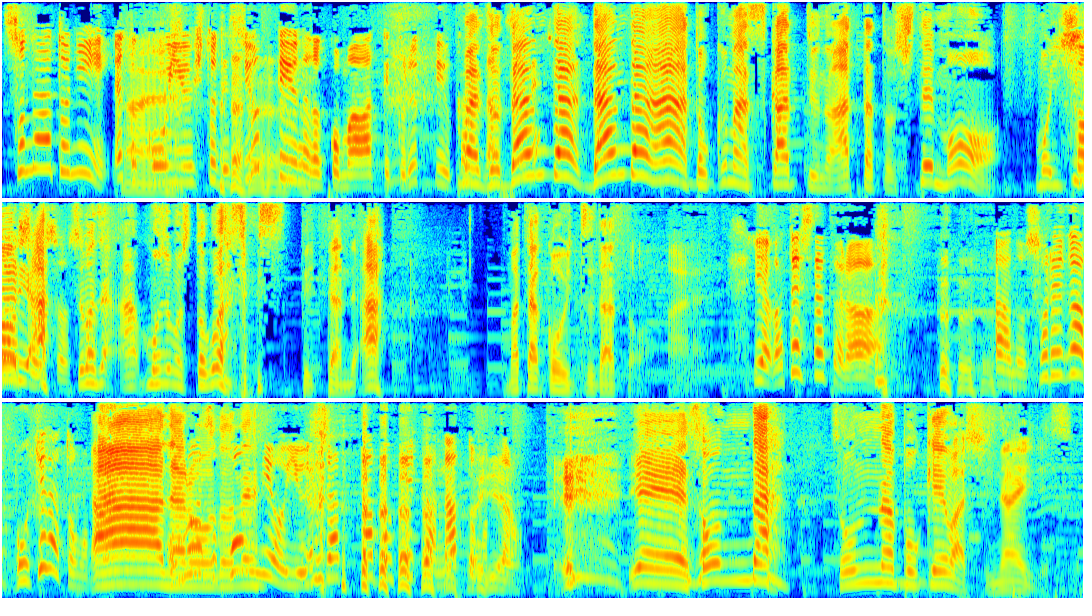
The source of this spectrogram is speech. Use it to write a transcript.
その後に、なんかこういう人ですよっていうのがこう回ってくるっていうまあ、感じそう、なんですよ、ね。だんだん、だんだん、ああ、徳増かっていうのはあったとしても、もういきなり、あ、そうそうそうすいません、あ、もしもし徳増ですって言ったんで、あ、またこいつだと。はい。いや、私だから、あの、それがボケだと思った。ああ、なるほどね。本名言っちゃったボケかなと思ったの。いやいや、そんな、そんなボケはしないですよ。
